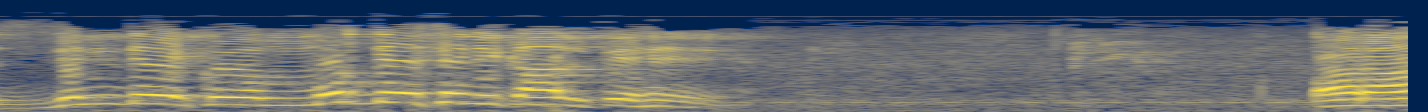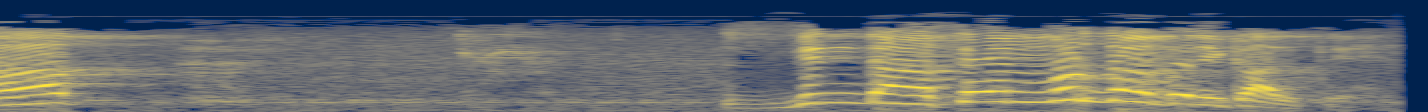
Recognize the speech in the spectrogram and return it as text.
زندے کو مردے سے نکالتے ہیں۔ اور آپ زندہ سے مردہ کو نکالتے ہیں۔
